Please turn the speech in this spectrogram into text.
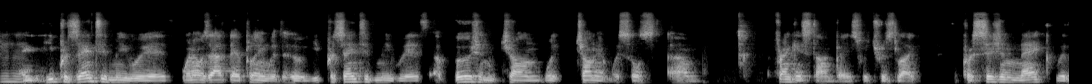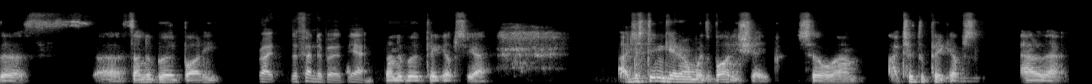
Mm-hmm. He presented me with when I was out there playing with the Who. He presented me with a version of John with John Entwistle's um, Frankenstein bass, which was like precision neck with a uh, Thunderbird body. Right, the Thunderbird, yeah. Thunderbird pickups, yeah. I just didn't get on with the body shape, so um, I took the pickups out of that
